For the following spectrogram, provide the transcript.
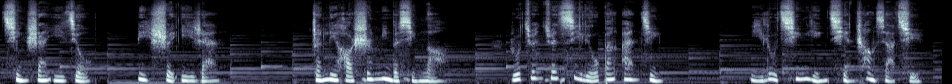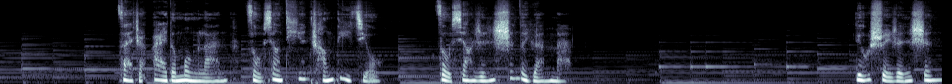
青山依旧，碧水依然。整理好生命的行囊，如涓涓细流般安静，一路轻盈浅唱下去，载着爱的梦蓝，走向天长地久，走向人生的圆满。流水人生，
